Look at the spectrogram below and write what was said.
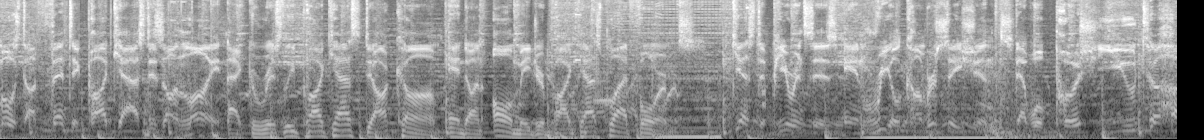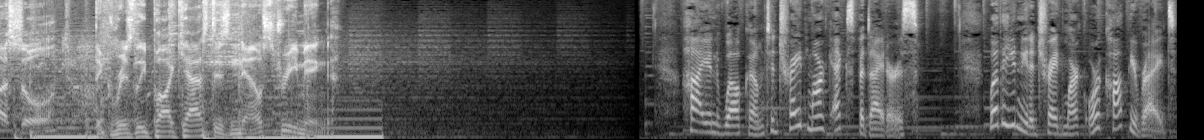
most authentic podcast is online at grizzlypodcast.com and on all major podcast platforms. Guest appearances and real conversations that will push you to hustle. The Grizzly Podcast is now streaming. Hi, and welcome to Trademark Expediters. Whether you need a trademark or copyright,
